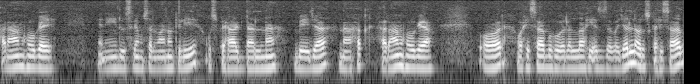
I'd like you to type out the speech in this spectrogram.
حرام ہو گئے۔ یعنی دوسرے مسلمانوں کے لیے اس پہ ہاتھ ڈالنا بیجا، ناحق، حرام ہو گیا۔ اور وہ حساب ہو اللہ عز و جل اور اس کا حساب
